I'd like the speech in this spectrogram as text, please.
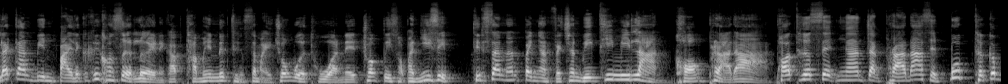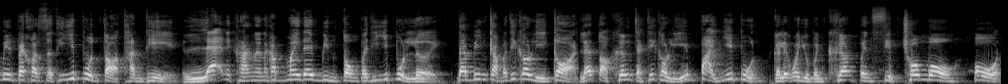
และการบินไปแล้วก็ขึ้นคอนเสิร์ตเลยนะครับทำให้นึกถึงสมัยช่วงเวิร์ทัวร์ในช่วงปี 2020ที่ลิซ่านั้นไปงานแฟชั่นวีคที่มิลานของ Prada พอเธอเสร็จงานจาก Prada เสร็จปุ๊บ เธอก็บินไปคอนเสิร์ตที่ญี่ปุ่นต่อทันที และในครั้งนั้นนะครับ ไม่ได้บินตรงไปที่ญี่ปุ่นเลย แต่บินกลับมาที่เกาหลีก่อน และต่อเครื่องจากที่เกาหลีไปญี่ปุ่น ก็เรียกว่าอยู่บนเครื่องเป็น 10 ชั่วโมง โหด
